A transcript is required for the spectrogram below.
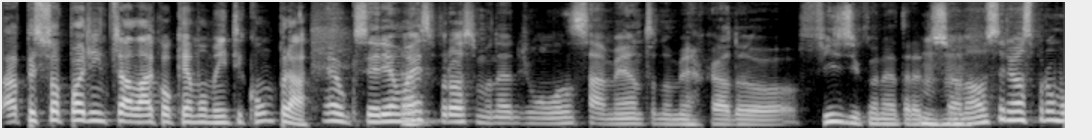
a pessoa pode entrar lá a qualquer momento e comprar. É, o que seria mais próximo, né, de um lançamento no mercado físico, né, tradicional, seriam as promoções,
